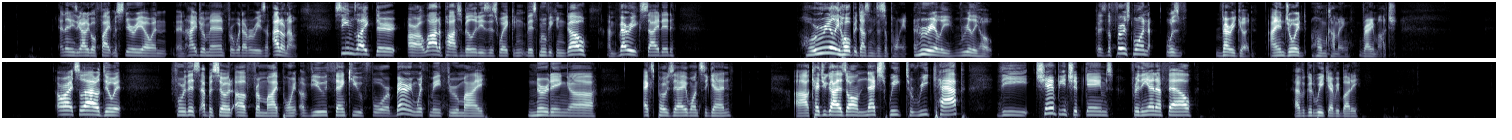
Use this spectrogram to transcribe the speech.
And then he's got to go fight Mysterio and and Hydro Man for whatever reason. I don't know. Seems like there are a lot of possibilities this way can this movie can go. I'm very excited. Really hope it doesn't disappoint. Really, really hope. Because the first one was very good. I enjoyed Homecoming very much. All right, so that'll do it for this episode of From My Point of View. Thank you for bearing with me through my nerding uh, expose once again. I'll catch you guys all next week to recap the championship games for the NFL. Have a good week, everybody.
